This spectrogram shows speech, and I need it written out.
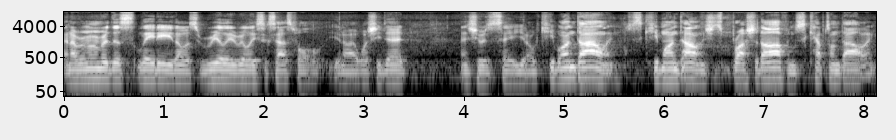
And I remember this lady that was really, really successful, you know, at what she did. And she would say, you know, keep on dialing, just keep on dialing. She just brushed it off and just kept on dialing.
